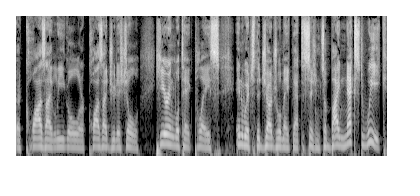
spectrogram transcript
uh, quasi legal or quasi judicial hearing will take place in which the judge will make that decision. So by next week,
